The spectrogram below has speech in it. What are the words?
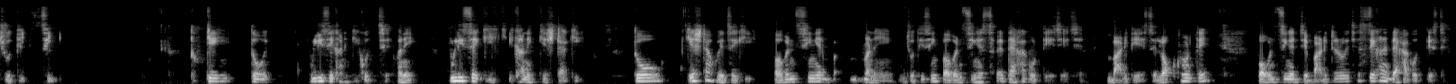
জ্যোতি সিং। তো কে তো পুলিশ এখানে কি করছে? মানে পুলিশে কি এখানে কেসটা কি? তো কেসটা হয়েছে কি পবন সিং এর মানে জ্যোতি সিং পবন সিং এর সাথে দেখা করতে এসেছেন বাড়িতে এসে লখনৌতে পবন সিং এর যে বাড়িটা রয়েছে সেখানে দেখা করতে এসেছেন।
